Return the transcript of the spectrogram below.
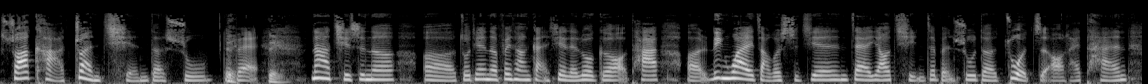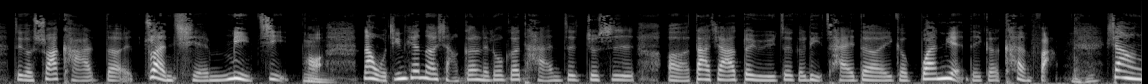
刷卡赚钱的书，对不对？对。那其实呢，呃，昨天呢非常感谢雷洛哥哦，他呃另外找个时间再邀请这本书的作者哦来谈这个刷卡的赚钱秘籍。好，那我今天呢想跟雷洛哥谈，这就是呃大家对于这个理财的一个观念的一个看法。像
